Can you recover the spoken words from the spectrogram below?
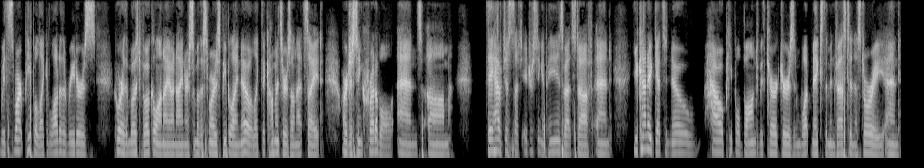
with smart people. Like a lot of the readers who are the most vocal on io9 are some of the smartest people i know. Like the commenters on that site are just incredible. And um they have just such interesting opinions about stuff. And you kind of get to know how people bond with characters and what makes them invest in a story. And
